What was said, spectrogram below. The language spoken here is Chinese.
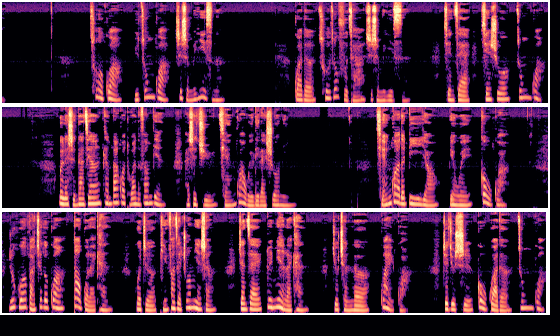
错卦与宗卦是什么意思呢？卦的错综复杂是什么意思？现在先说宗卦。为了使大家看八卦图案的方便，还是举乾卦为例来说明。乾卦的第一爻变为构卦，如果把这个卦倒过来看，或者平放在桌面上，站在对面来看，就成了怪卦。这就是构卦的综卦。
